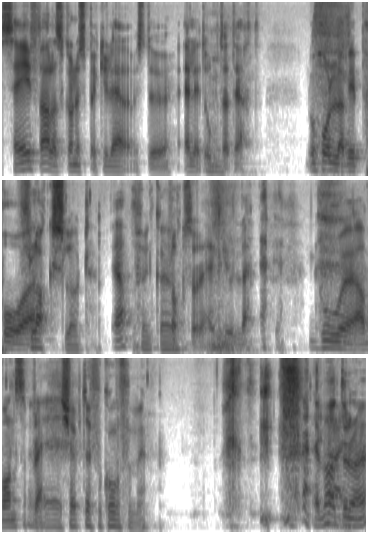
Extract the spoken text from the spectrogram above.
safe, eller så kan du spekulere hvis du er litt oppdatert. Nå holder vi på Flakslodd. Ja, Funker jo. flaks og det er helt gull, det. God avanse på det. Jeg kjøpte for komfen min. Jeg Vant du noe?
